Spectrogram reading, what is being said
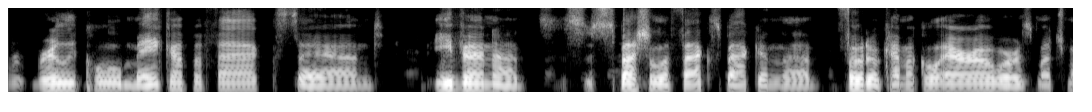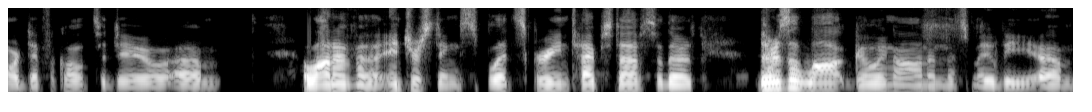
r- really cool makeup effects and even uh, special effects back in the photochemical era where it was much more difficult to do um, a lot of uh, interesting split screen type stuff so there's there's a lot going on in this movie. Um,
